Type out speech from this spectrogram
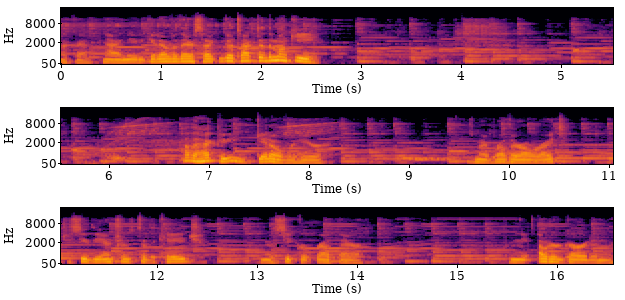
Okay, now I need to get over there so I can go talk to the monkey. How the heck did he get over here? Is my brother alright? Did you see the entrance to the cage? No secret route there. From the outer garden.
